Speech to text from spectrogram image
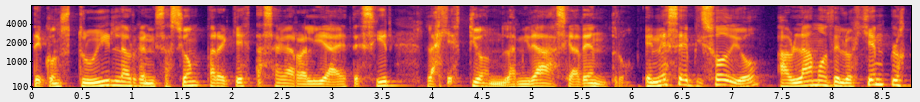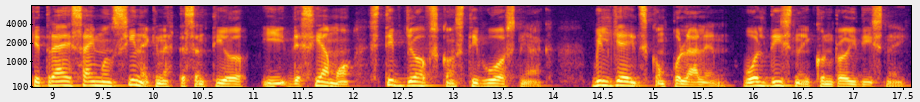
de construir la organización para que ésta se haga realidad, es decir, la gestión, la mirada hacia adentro. En ese episodio hablamos de los ejemplos que trae Simon Sinek en este sentido y decíamos Steve Jobs con Steve Wozniak. Bill Gates con Paul Allen, Walt Disney con Roy Disney,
